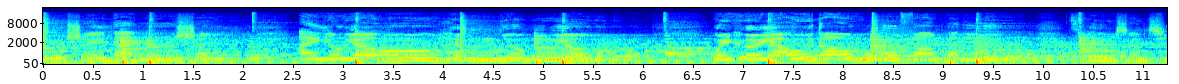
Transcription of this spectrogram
覆水难收，爱悠悠，恨悠悠，为何要到无法挽留，才又想起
